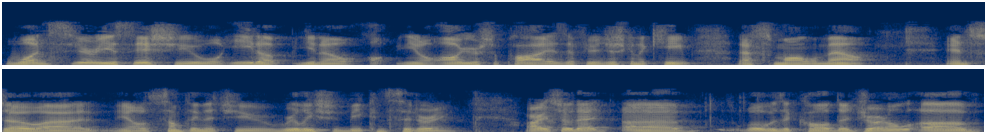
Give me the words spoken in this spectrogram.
one serious issue will eat up, you know, all, you know all your supplies if you're just going to keep that small amount. And so, uh, you know, something that you really should be considering. All right, so that uh, what was it called? The Journal of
